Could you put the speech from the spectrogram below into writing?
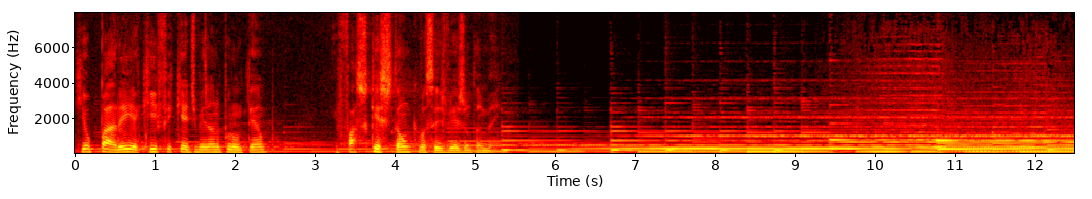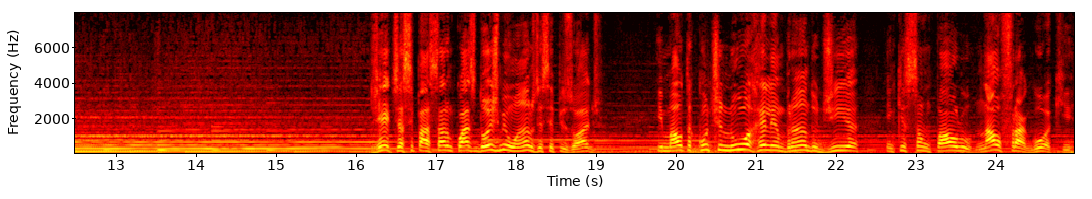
que eu parei aqui, fiquei admirando por um tempo e faço questão que vocês vejam também. Gente, já se passaram quase dois mil anos desse episódio e Malta continua relembrando o dia em que São Paulo naufragou aqui,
